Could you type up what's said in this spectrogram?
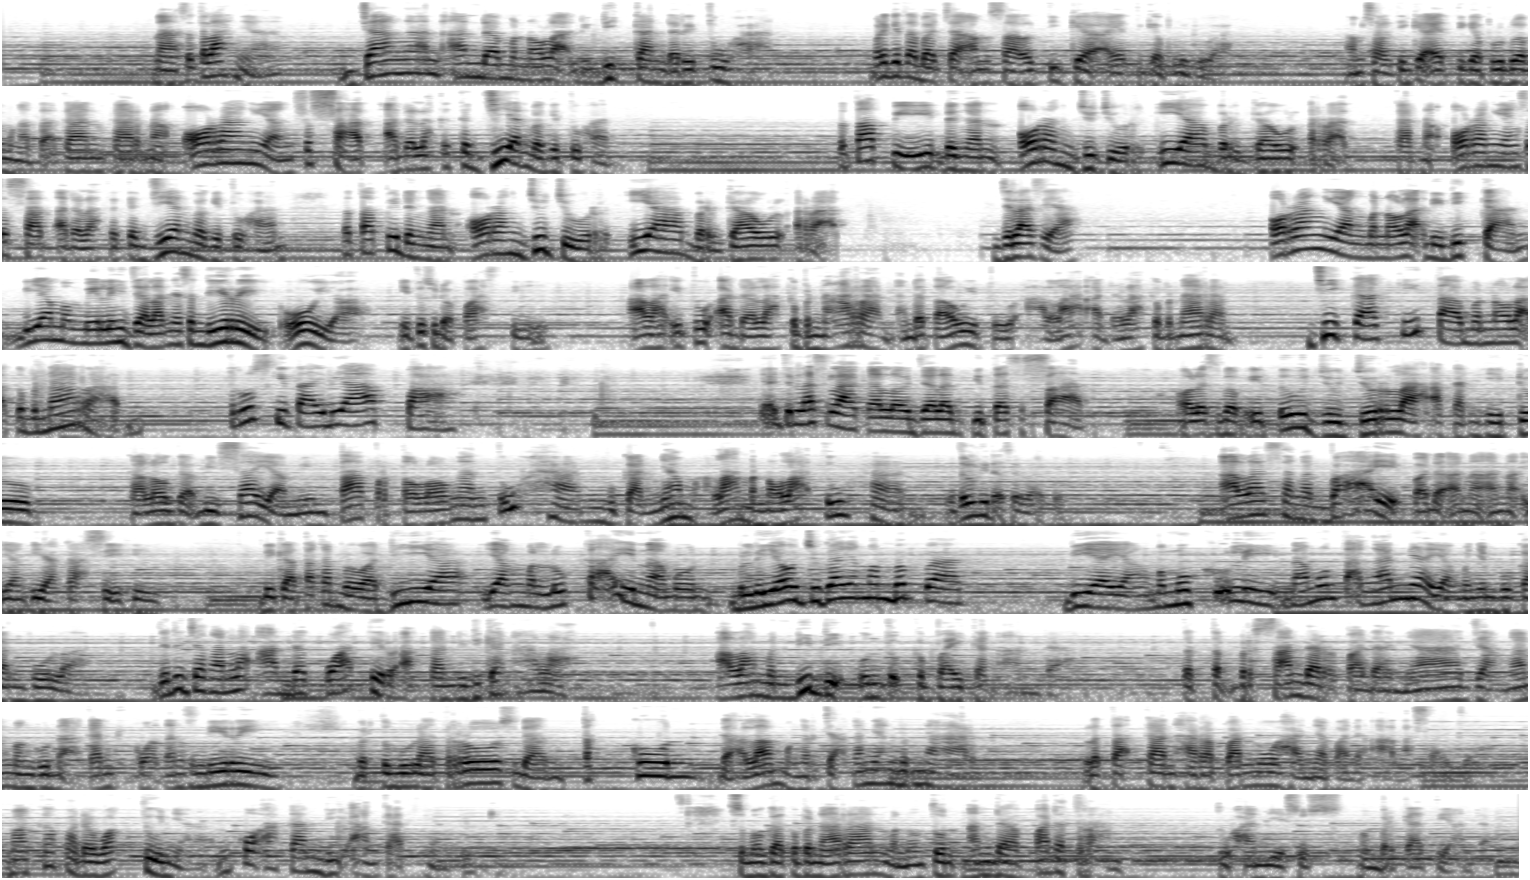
Nah, setelahnya, jangan Anda menolak didikan dari Tuhan. Mari kita baca Amsal 3 ayat 32. Amsal 3 ayat 32 mengatakan, Karena orang yang sesat adalah kekejian bagi Tuhan. Tetapi dengan orang jujur, ia bergaul erat. Karena orang yang sesat adalah kekejian bagi Tuhan, tetapi dengan orang jujur, ia bergaul erat. Jelas ya, Orang yang menolak didikan, dia memilih jalannya sendiri. Oh ya, itu sudah pasti. Allah itu adalah kebenaran. Anda tahu itu, Allah adalah kebenaran. Jika kita menolak kebenaran, terus kita ini apa? Ya jelaslah kalau jalan kita sesat. Oleh sebab itu, jujurlah akan hidup. Kalau gak bisa ya minta pertolongan Tuhan, bukannya malah menolak Tuhan. Betul tidak saudaraku? Allah sangat baik pada anak-anak yang ia kasihi. Dikatakan bahwa dia yang melukai namun beliau juga yang membebat. Dia yang memukuli namun tangannya yang menyembuhkan pula. Jadi janganlah Anda khawatir akan didikan Allah. Allah mendidik untuk kebaikan Anda. Tetap bersandar padanya, jangan menggunakan kekuatan sendiri. Bertumbuhlah terus dan tekun dalam mengerjakan yang benar. Letakkan harapanmu hanya pada Allah saja. Maka pada waktunya engkau akan diangkatnya tinggi. Semoga kebenaran menuntun Anda pada terang. Tuhan Yesus memberkati Anda.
